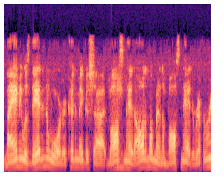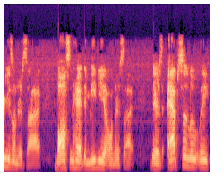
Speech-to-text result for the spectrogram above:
Miami was dead in the water, couldn't make a shot. Mm-hmm. Boston had all the momentum. Boston had the referees on their side. Boston had the media on their side. There's absolutely,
